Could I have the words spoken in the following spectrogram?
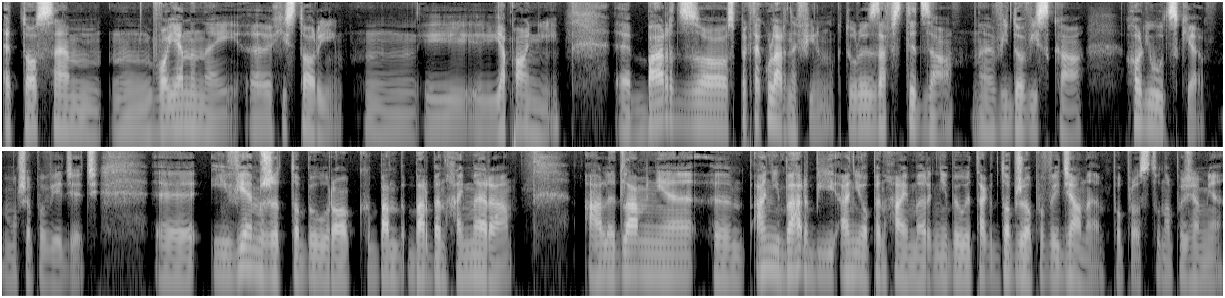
etosem mm, wojennej e, historii mm, Japonii. Bardzo spektakularny film, który zawstydza widowiska hollywoodzkie, muszę powiedzieć. I wiem, że to był rok Barbenheimera, ale dla mnie ani Barbie, ani Oppenheimer nie były tak dobrze opowiedziane po prostu na poziomie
